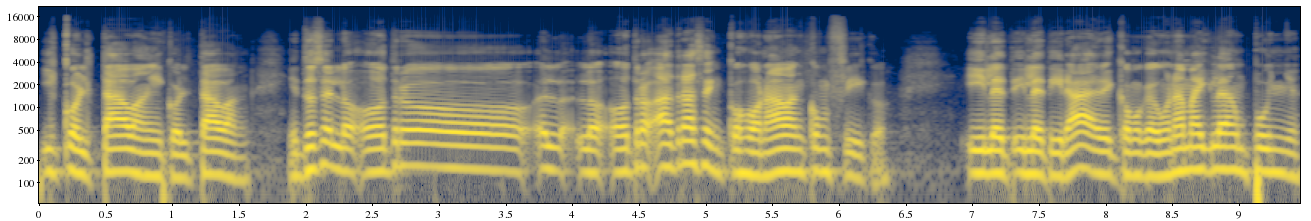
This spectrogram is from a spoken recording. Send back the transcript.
Y cortaban y cortaban. Entonces los otros, los otros atrás se encojonaban con Fico y le, y le tiraba, como que una Mike le da un puño.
